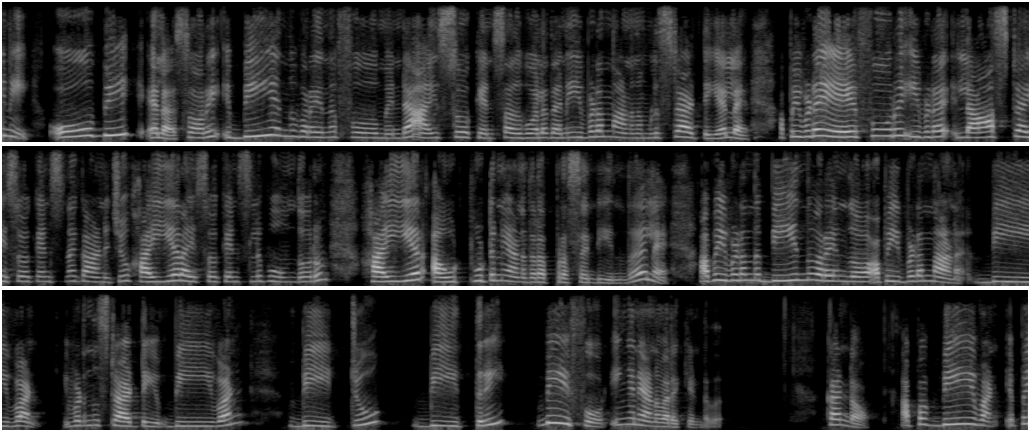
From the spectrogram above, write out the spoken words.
ഇനി ഒ ബി അല്ല സോറി ബി എന്ന് പറയുന്ന ഫേമിന്റെ ഐസോക്കൻസ് അതുപോലെ തന്നെ ഇവിടെ നിന്നാണ് നമ്മൾ സ്റ്റാർട്ട് ചെയ്യുക അല്ലേ? അപ്പൊ ഇവിടെ എ ഫോർ ഇവിടെ ലാസ്റ്റ് ഐസോക്കൻസിനെ കാണിച്ചു. ഹയർ ഐസോക്കൻസിൽ പോകുന്തോറും ഹയർ ഔട്ട്പുട്ടിനെയാണ് അത് റെപ്രസെന്റ് ചെയ്യുന്നത് അല്ലെ? അപ്പൊ ഇവിടെ നിന്ന് ബി എന്ന് പറയുന്നതോ അപ്പൊ ഇവിടെ നിന്നാണ് ബി വൺ ഇവിടെ നിന്ന് സ്റ്റാർട്ട് ചെയ്യും. B one B two B three B four ഇങ്ങനെയാണ് വരയ്ക്കേണ്ടത്. കണ്ടോ? അപ്പൊ ബി വൺ ഇപ്പൊ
